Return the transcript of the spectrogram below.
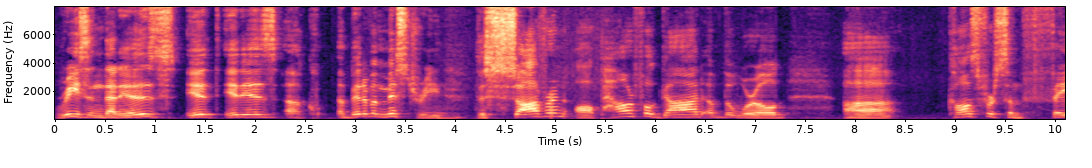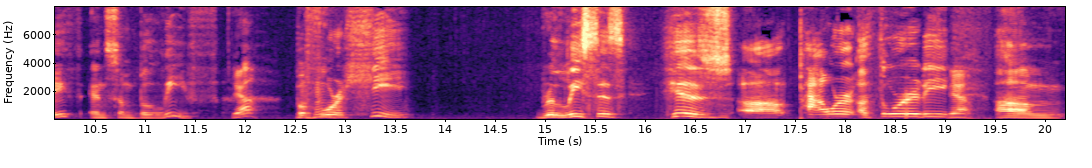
reason that is it it is a, a bit of a mystery Mm-hmm. the sovereign all-powerful god of the world uh, calls for some faith and some belief Yeah. before he releases his uh, power authority Yeah. um,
